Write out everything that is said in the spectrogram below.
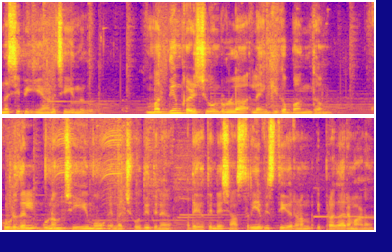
നശിപ്പിക്കുകയാണ് ചെയ്യുന്നത്. മദ്യം കഴിച്ചുകൊണ്ടുള്ള ലൈംഗിക ബന്ധം കൂടുതൽ ഗുണം ചെയ്യുമോ എന്ന ചോദ്യത്തിന് അദ്ദേഹത്തിന്റെ ശാസ്ത്രീയ വിസ്തീകരണം ഇപ്രകാരമാണ്.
